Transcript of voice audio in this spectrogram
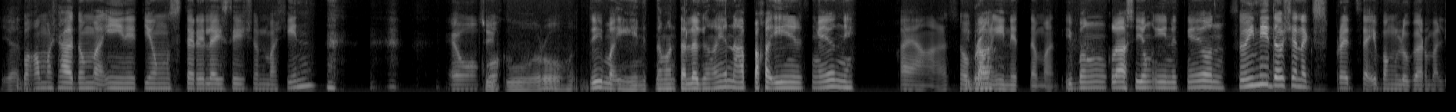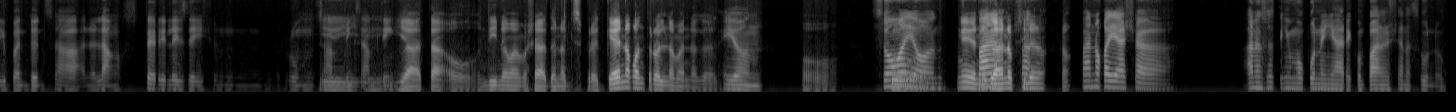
Yan. Baka masyadong mainit yung sterilization machine. Ewan ko. Siguro. Hindi, mainit naman talaga ngayon. Napakainit ngayon eh. Kaya nga, sobrang Diba? init naman. Ibang klase yung init ngayon. So, hindi daw siya nag-spread sa ibang lugar maliban dun sa, ano lang, sterilization room, something, Y- something. Yata, oo. Hindi naman masyado nag-spread. Kaya na-control naman agad. Ayun. Oo. So, ngayon, Ngayon, pa- naghahanap pa- sila ng, ano, paano kaya siya, ano sa tingin mo po nangyari kung paano siya nasunog?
